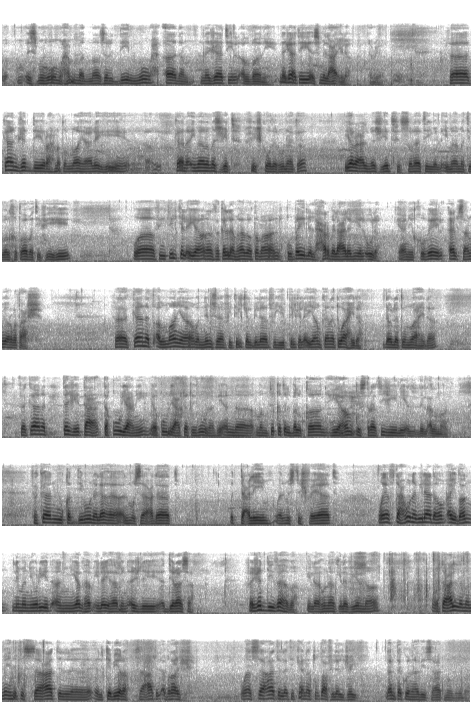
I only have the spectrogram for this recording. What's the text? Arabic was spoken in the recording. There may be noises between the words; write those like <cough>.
اسمه محمد ناصر الدين نوح آدم. نجاتي الألباني. نجاتي اسم العائلة. فكان جدي رحمة الله عليه كان إمام مسجد في شكودر هناك يرعى المسجد في الصلاة والإمامة والخطابة فيه. وفي تلك الأيام أنا أتكلم هذا طبعا قبيل الحرب العالمية الأولى يعني قبيل 1914 فكانت ألمانيا والنمسا في تلك البلاد في تلك الأيام كانت واحدة دولة واحدة. فكانت تجد تقول يعني يقول يعتقدون بأن منطقة البلقان هي عمق استراتيجي للألمان. فكانوا يقدمون لها المساعدات والتعليم والمستشفيات ويفتحون بلادهم أيضا لمن يريد أن يذهب إليها من أجل الدراسة. فجدي ذهب إلى هناك إلى فيينا وتعلم مهنة الساعات الكبيرة ساعات الأبراج والساعات التي كانت توضع في الجيب لم تكن هذه الساعات موجودة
